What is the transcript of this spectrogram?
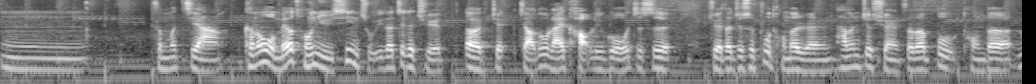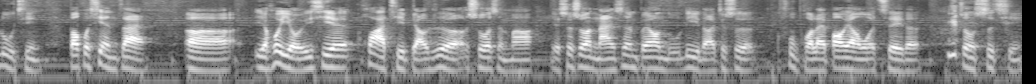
嗯，怎么讲？可能我没有从女性主义的这个角呃角角度来考虑过，我只是。觉得就是不同的人，他们就选择了不同的路径。包括现在，呃，也会有一些话题比较热，说什么也是说男生不要努力了，就是富婆来包养我之类的这种事情。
